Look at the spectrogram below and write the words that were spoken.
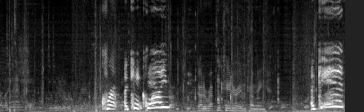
Attention. Delivering replicator. Crap, I can't climb! Got a replicator incoming. I can't!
